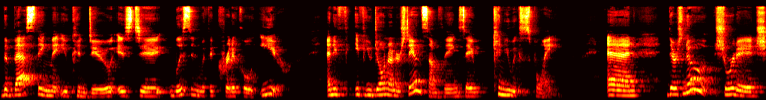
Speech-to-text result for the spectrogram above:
the best thing that you can do is to listen with a critical ear. And if, if you don't understand something, say, can you explain? And there's no shortage,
